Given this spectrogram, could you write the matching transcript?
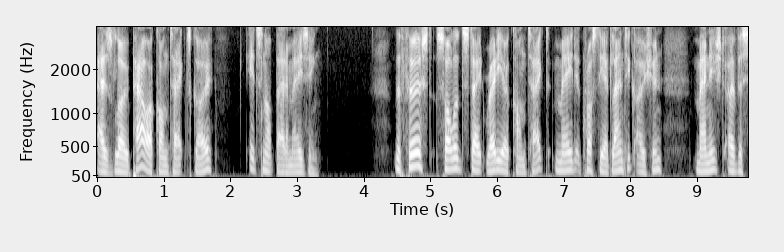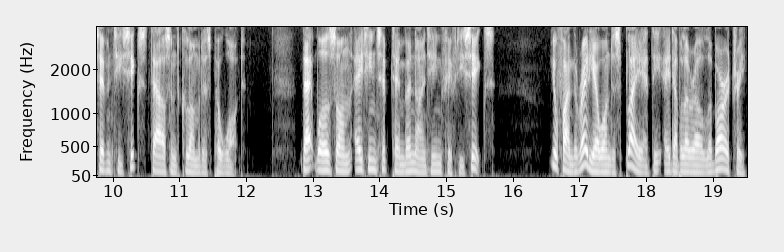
as low power contacts go, it's not that amazing. The first solid state radio contact made across the Atlantic Ocean managed over 76,000 kilometres per watt. That was on 18 September 1956. You'll find the radio on display at the ARRL laboratory,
